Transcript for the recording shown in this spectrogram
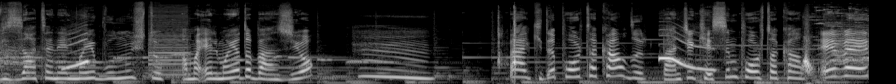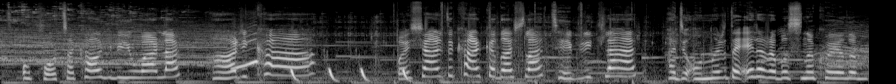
Biz zaten elmayı bulmuştuk ama elmaya da benziyor. Hmm. Belki de portakaldır. Bence kesin portakal. Evet, o portakal gibi yuvarlak. Harika. Başardık arkadaşlar. Tebrikler. Hadi onları da el arabasına koyalım.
